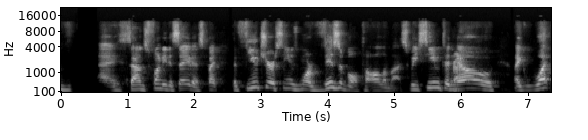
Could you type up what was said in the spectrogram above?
eh, it sounds funny to say this, but the future seems more visible to all of us. We seem to right. know like what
